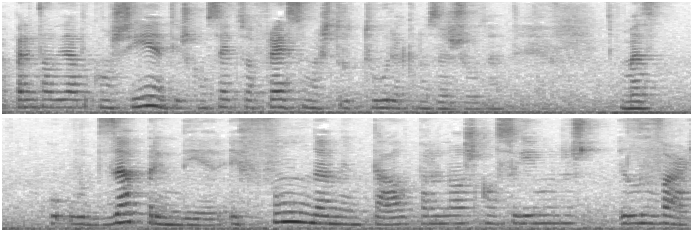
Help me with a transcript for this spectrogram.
A parentalidade consciente e os conceitos oferecem uma estrutura que nos ajuda. Mas o, o desaprender é fundamental para nós conseguirmos nos elevar.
